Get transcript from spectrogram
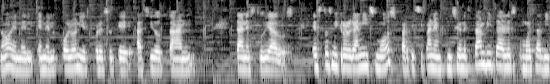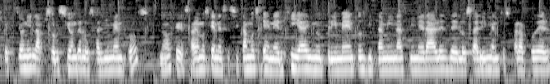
¿no? en, el, en el colon, y es por eso que ha sido tan, tan estudiados. Estos microorganismos participan en funciones tan vitales como es la digestión y la absorción de los alimentos, ¿no? que sabemos que necesitamos energía y nutrimentos, vitaminas, minerales de los alimentos para poder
